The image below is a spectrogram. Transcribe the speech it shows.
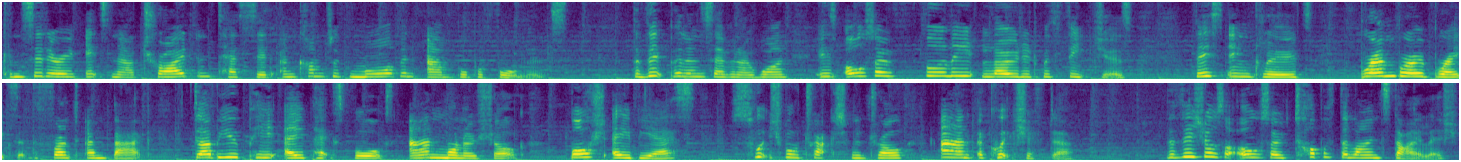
considering it's now tried and tested and comes with more than ample performance. The Vitpilen 701 is also fully loaded with features. This includes Brembo brakes at the front and back, WP Apex forks and monoshock, Bosch ABS, switchable traction control and a quick shifter. The visuals are also top of the line stylish,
